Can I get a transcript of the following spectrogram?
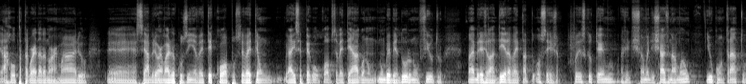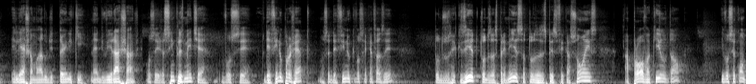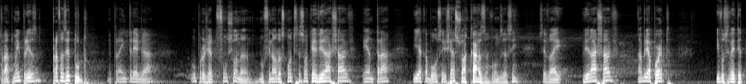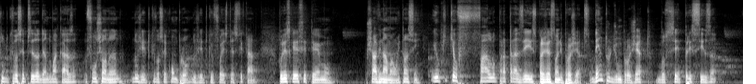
a roupa está guardada no armário. É, você abre o armário da cozinha, vai ter copo, você vai ter um. Aí você pegou o copo, você vai ter água num, num bebedouro, num filtro, vai abrir a geladeira, vai estar. Tá, ou seja, por isso que o termo a gente chama de chave na mão e o contrato ele é chamado de turnkey, né, de virar a chave. Ou seja, simplesmente é você define o projeto, você define o que você quer fazer, todos os requisitos, todas as premissas, todas as especificações, aprova aquilo e tal e você contrata uma empresa para fazer tudo, para entregar o projeto funcionando. No final das contas, você só quer virar a chave, entrar e acabou. Ou seja, é a sua casa, vamos dizer assim. Você vai virar a chave, abrir a porta e você vai ter tudo que você precisa dentro de uma casa funcionando do jeito que você comprou, do jeito que foi especificado. Por isso que é esse termo chave na mão. Então, assim, e o que, que eu falo para trazer isso para a gestão de projetos? Dentro de um projeto, você precisa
